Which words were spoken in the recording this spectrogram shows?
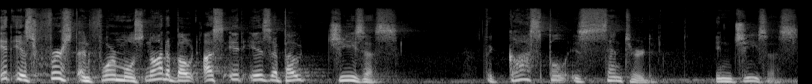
It is first and foremost not about us, it is about Jesus. The gospel is centered in Jesus.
